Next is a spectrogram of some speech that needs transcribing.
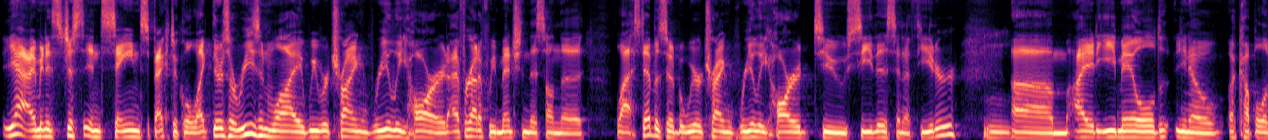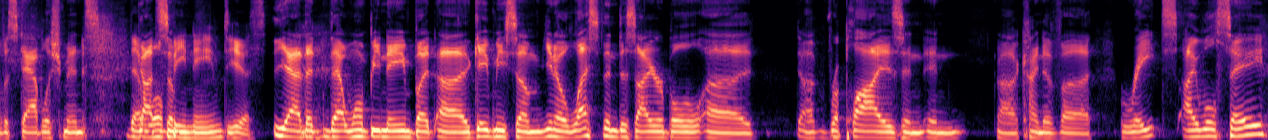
yeah, I mean, it's just insane spectacle. Like, there's a reason why we were trying really hard. I forgot if we mentioned this on the last episode, but we were trying really hard to see this in a theater. Um, I had emailed, you know, a couple of establishments. that got won't some- be named. Yes. yeah, that that won't be named, but uh, gave me some, you know, less than desirable uh, uh, replies and and uh, kind of uh, rates, I will say.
